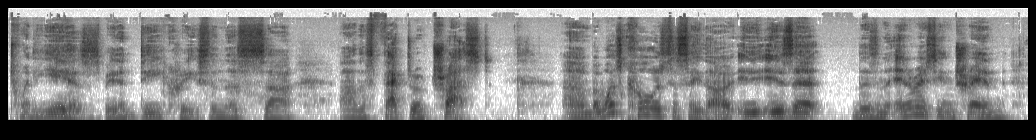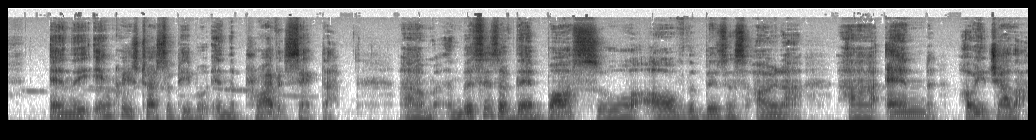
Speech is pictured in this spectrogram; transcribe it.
20 years has been a decrease in this uh, uh, this factor of trust. Um, but what's cool is to see though is that there's an interesting trend in the increased trust of people in the private sector. Um, and this is of their boss or of the business owner uh, and of each other.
